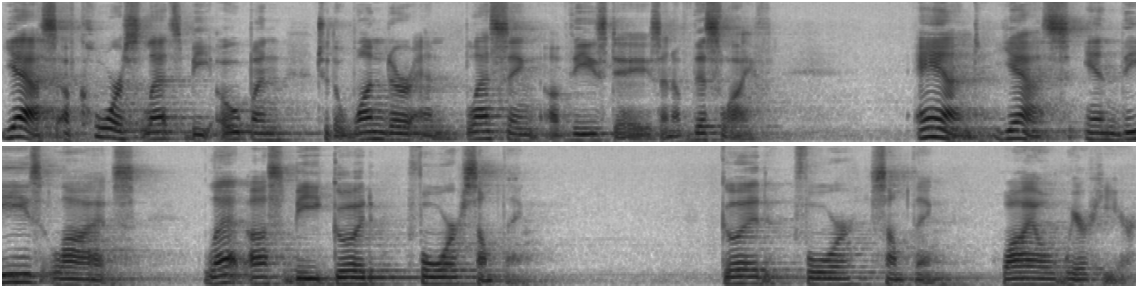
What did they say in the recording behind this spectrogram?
Yes, of course, let's be open to the wonder and blessing of these days and of this life. And yes, in these lives, let us be good for something. Good for something while we're here.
